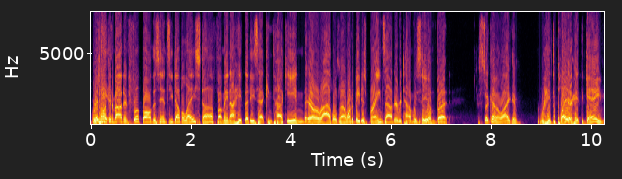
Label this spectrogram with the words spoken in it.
we're he- talking about in football, this NCAA stuff. I mean, I hate that he's at Kentucky, and they're our rivals, and I want to beat his brains out every time we see him. But I still kind of like him. I hate the player, hate the game.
